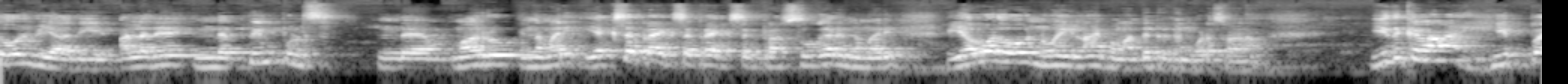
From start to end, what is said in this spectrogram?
தோல்வியாதி அல்லது இந்த பிம்பிள்ஸ் இந்த மறு இந்த மாதிரி எக்ஸட்ரா எக்ஸட்ரா எக்ஸட்ரா சுகர் இந்த மாதிரி எவ்வளவோ நோயெல்லாம் இப்போ வந்துட்டு இருக்குன்னு கூட சொல்லலாம். இதுக்கெல்லாம் இப்போ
